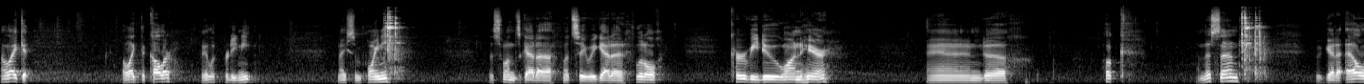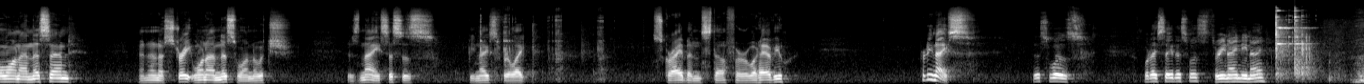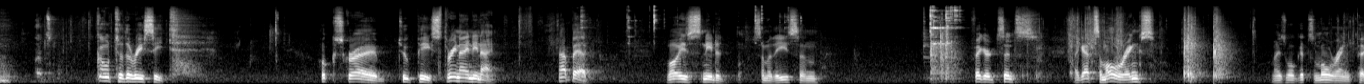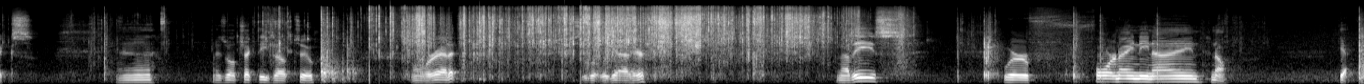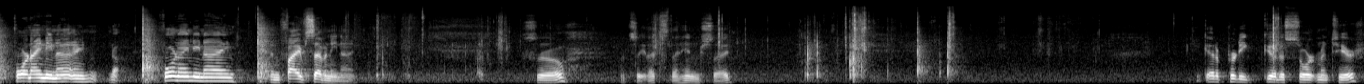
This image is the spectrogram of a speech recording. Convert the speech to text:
I like it. I like the color. They look pretty neat. Nice and pointy. This one's got a, let's see, we got a little curvy do one here and uh, hook on this end. We've got a L one on this end and then a straight one on this one which is nice. This is be nice for like scribing stuff or what have you. Pretty nice. This was what I say this was? $3.99? Let's go to the receipt. Hook scribe, two piece, $3.99. Not bad. I've always needed some of these and figured since I got some O-rings, might as well get some O-ring picks. Uh, might as well check these out too while we're at it. See what we got here. Now these were $4.99, no. Yeah, $4.99, no. $4.99 and $5.79. So, let's see, that's the hinge side. Got a pretty good assortment here.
